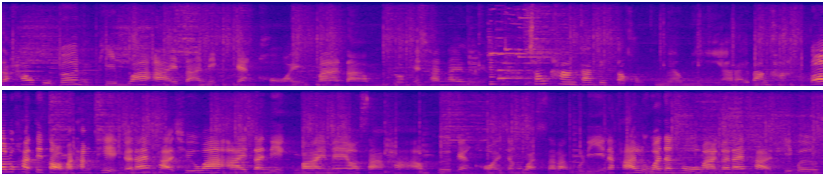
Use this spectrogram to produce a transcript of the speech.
จะเข้า Google พิมพ์ว่าไอตานิกแก่งคอยมาตามโลเคชั่นได้เลยค่ะ ช่องทางการติดต่อของคุณแมวมีอะไรบ้างคะ ก็ลูกค้าติดต่อมาทางเพจก็ได้ค่ะ ชื่อว่า i t a n i c by แมวสาขาอำเภอแก่งคอยจังหวัดสระบุรีนะคะ หรือว่าจะโทรมาก็ได้ค่ะที่เบอร์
